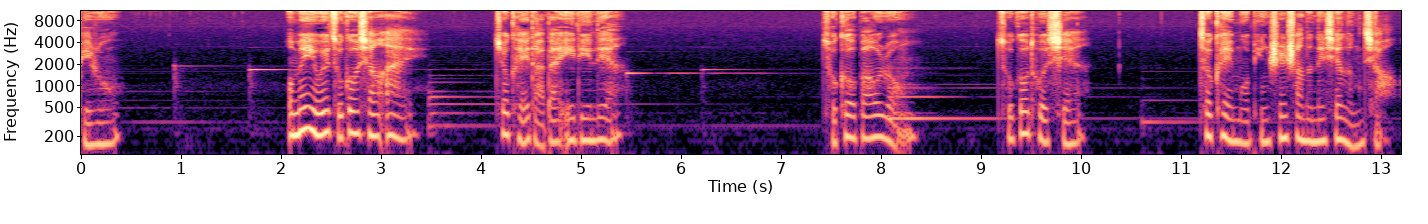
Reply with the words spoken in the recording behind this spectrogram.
比如，我们以为足够相爱，就可以打败异地恋；足够包容，足够妥协，就可以磨平身上的那些棱角。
